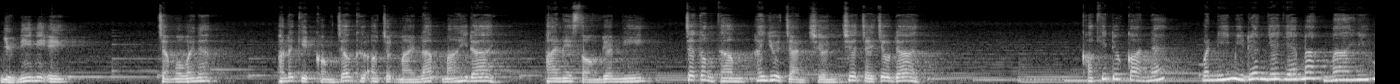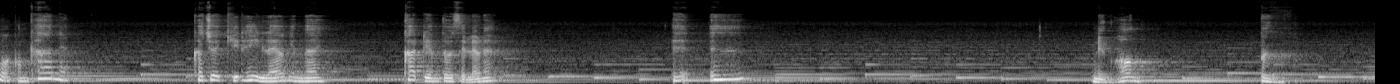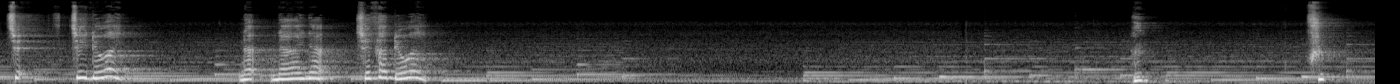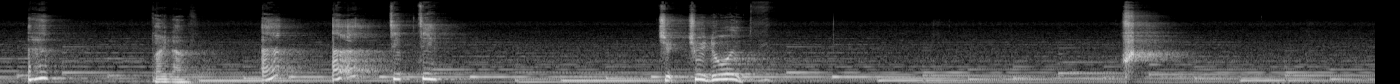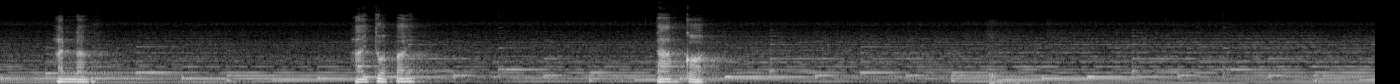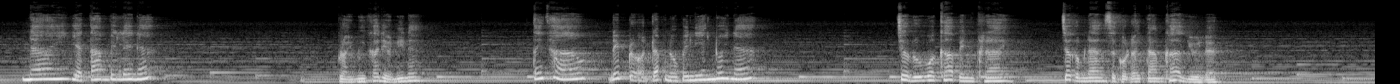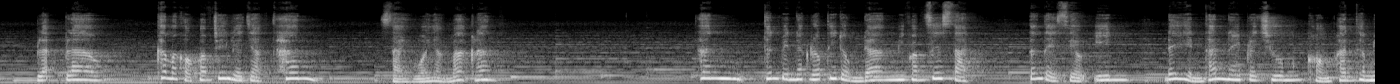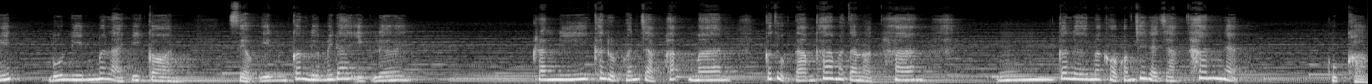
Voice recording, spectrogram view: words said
อยู่นี่นี่เองจำเอาไว้นะ ภารกิจของเจ้าคือเอาจดหมายลับมาให้ได้ ภายในสองเดือนนี้เจ้าต้องทำให้ยู่จานเฉินเชื่อใจเจ้าได้ ขอคิดดูก่อนนะ วันนี้มีเรื่องเยอะแยะมากมายในหัวของข้าเนี่ย ข้าช่วยคิดให้แล้วยังไง ข้าเตรียมตัวเสร็จแล้วนะ เอ๊ะเอ๊ะหนึ่งห้อง ปึ้งช่วยช่วยด้วยนะนายนะช่วยข้าด้วยฮึฟึบอะถอยหลัง ช่วยด้วยฮันนัง หายตัวไป ตามกอดนายอย่าตามไปเลยนะ ปล่อยมือข้าเดี๋ยวนี้นะ ใต้เท้าได้โปรดรับหนูไปเลี้ยงด้วยนะ เจ้ารู้ว่าข้าเป็นใคร เจ้ากำลังสะกดรอยตามข้าอยู่เหรอเปล่าเปล่าข้ามาขอความช่วยเหลือจากท่าน สายหัวอย่างมากครั้งท่านท่านเป็นนักรบที่โด่งดังมีความซื่อสัตย์ตั้งแต่เสี่ยวอินได้เห็นท่านในประชุมของพันธมิตร บูลิมเมื่อหลายปีก่อน เสี่ยวอินก็ลืมไม่ได้อีกเลย ครั้งนี้ข้าหลุดพ้นจากพักมารก็ถูกตามฆ่ามาตลอดทาง อืมก็เลยมาขอความช่วยเหลือจากท่านน่ะคุกเข่า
